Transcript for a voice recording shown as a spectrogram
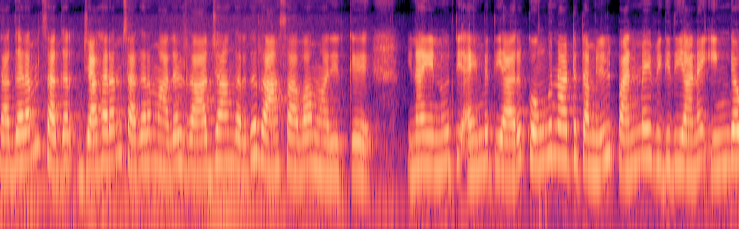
சகரம் சகர் ஜகரம் சகரமாதல் ராஜாங்கிறது ராசாவாக மாறியிருக்கு. வினா நூற்றி ஐம்பத்தி ஆறு கொங்கு நாட்டு தமிழில் பன்மை விகுதியான இங்க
